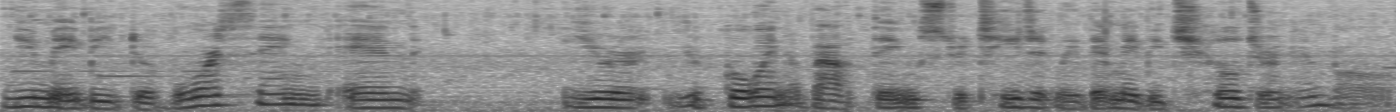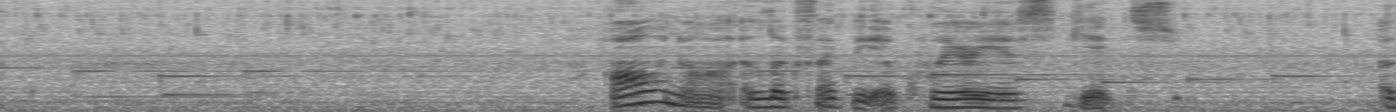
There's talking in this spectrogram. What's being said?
You may be divorcing and you're you're going about things strategically. There may be children involved all in all, it looks like the Aquarius gets a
